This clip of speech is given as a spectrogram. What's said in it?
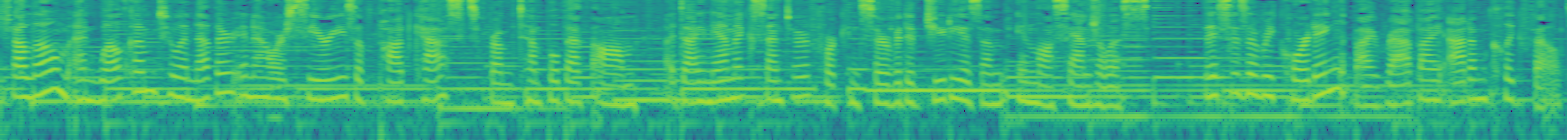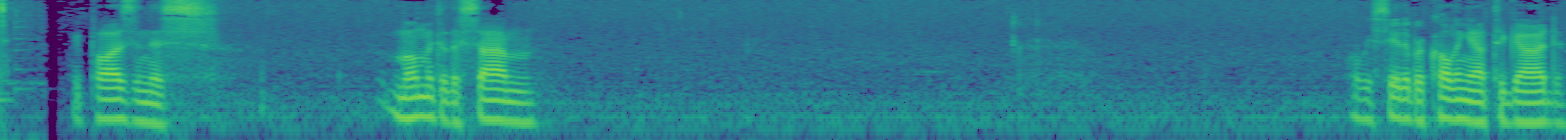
Shalom and welcome to another in our series of podcasts from Temple Beth Am, a dynamic center for conservative Judaism in Los Angeles. This is a recording by Rabbi Adam Kligfeld. We pause in this moment of the psalm where we say that we're calling out to God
